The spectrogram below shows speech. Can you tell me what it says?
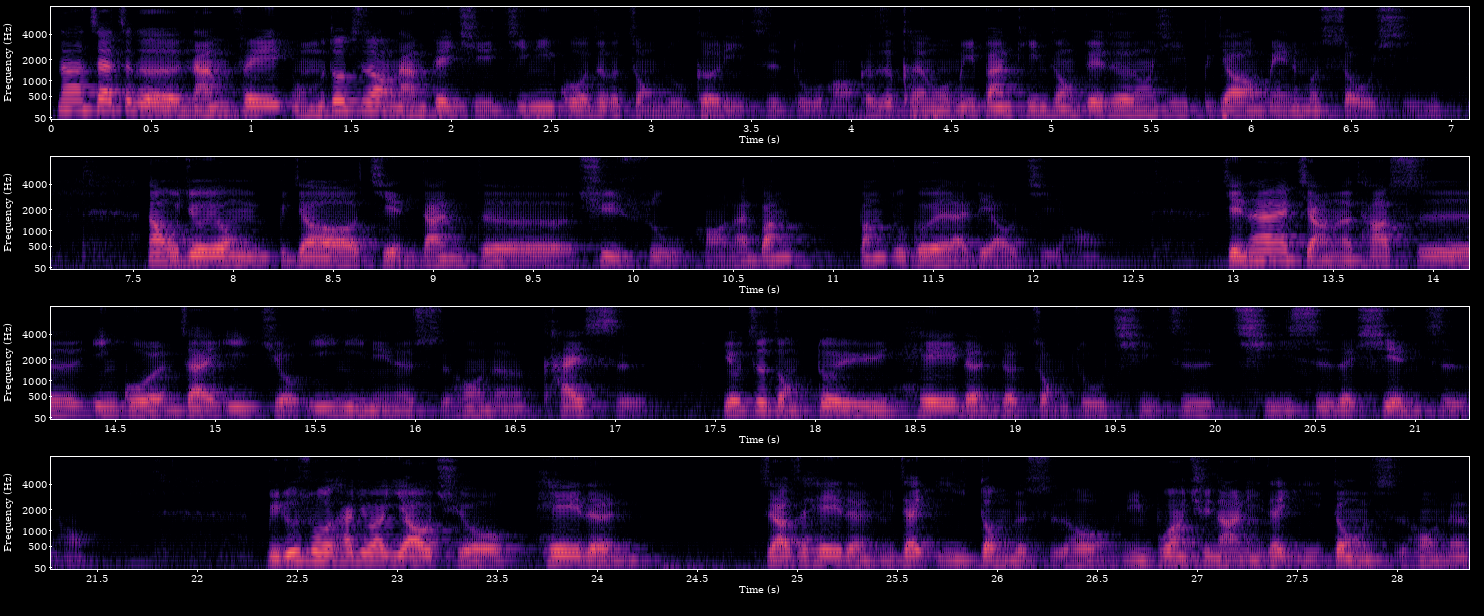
那在这个南非，我们都知道南非其实经历过这个种族隔离制度哈，可是可能我们一般听众对这个东西比较没那么熟悉。那我就用比较简单的叙述哈，来帮帮助各位来了解哈。简单来讲呢，他是英国人在一九一零年的时候呢，开始有这种对于黑人的种族歧视歧视的限制哈。比如说，他就要要求黑人，只要是黑人，你在移动的时候，你不管去哪里，在移动的时候呢，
